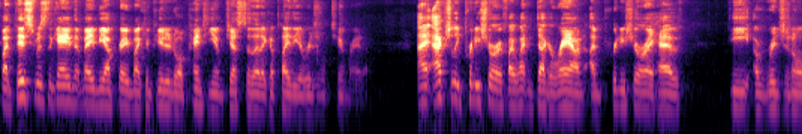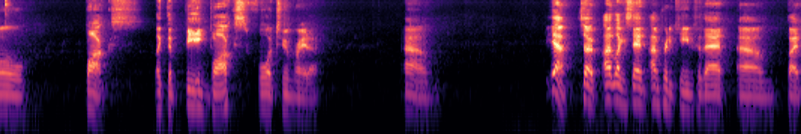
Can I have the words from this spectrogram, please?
But this was the game that made me upgrade my computer to a Pentium just so that I could play the original Tomb Raider. I actually pretty sure if I went and dug around, I'm pretty sure I have the original box, like the big box for Tomb Raider. Um, yeah, so I like I said, I'm pretty keen for that. Um, but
